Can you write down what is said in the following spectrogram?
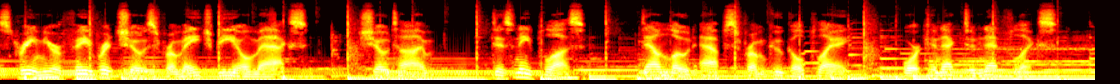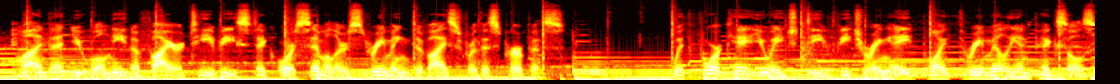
Stream your favorite shows from HBO Max, Showtime, Disney+, download apps from Google Play, or connect to Netflix, mind that you will need a Fire TV stick or similar streaming device for this purpose. With 4K UHD featuring 8.3 million pixels,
